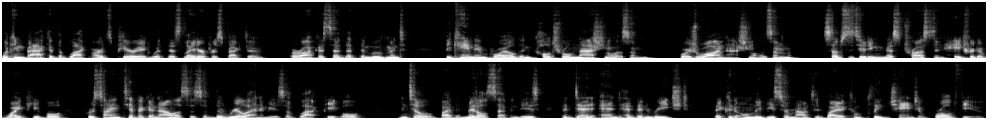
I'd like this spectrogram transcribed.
Looking back at the Black arts period with this later perspective, Baraka said that the movement became embroiled in cultural nationalism, bourgeois nationalism, substituting mistrust and hatred of white people for scientific analysis of the real enemies of Black people, until by the middle 70s, a dead end had been reached that could only be surmounted by a complete change of worldview.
